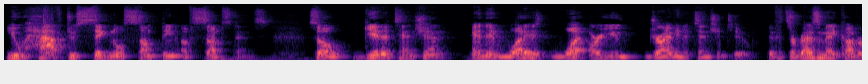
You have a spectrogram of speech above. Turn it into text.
you have to signal something of substance so get attention. And then what is what are you driving attention to? If it's a resume cover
